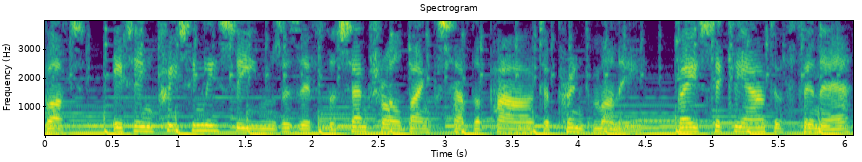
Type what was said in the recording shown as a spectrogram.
But, it increasingly seems as if the central banks have the power to print money, basically out of thin air,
